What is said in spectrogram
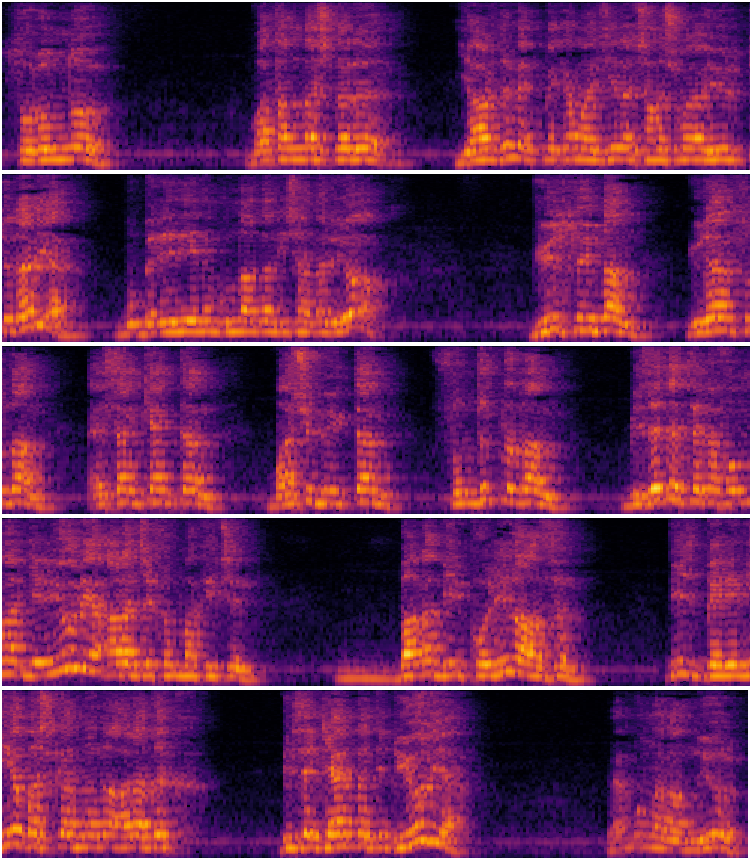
sorunlu vatandaşları yardım etmek amacıyla çalışmalar yürüttüler ya. Bu belediyenin bunlardan hiç haberi yok. Gül suyundan, Gülen sudan, Esenkent'ten, Başıbüyük'ten, Fındıklı'dan bize de telefonlar geliyor ya aracı kılmak için. Bana bir koli lazım. Biz belediye başkanlığını aradık. Bize gelmedi diyor ya. Ben bunları anlıyorum.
